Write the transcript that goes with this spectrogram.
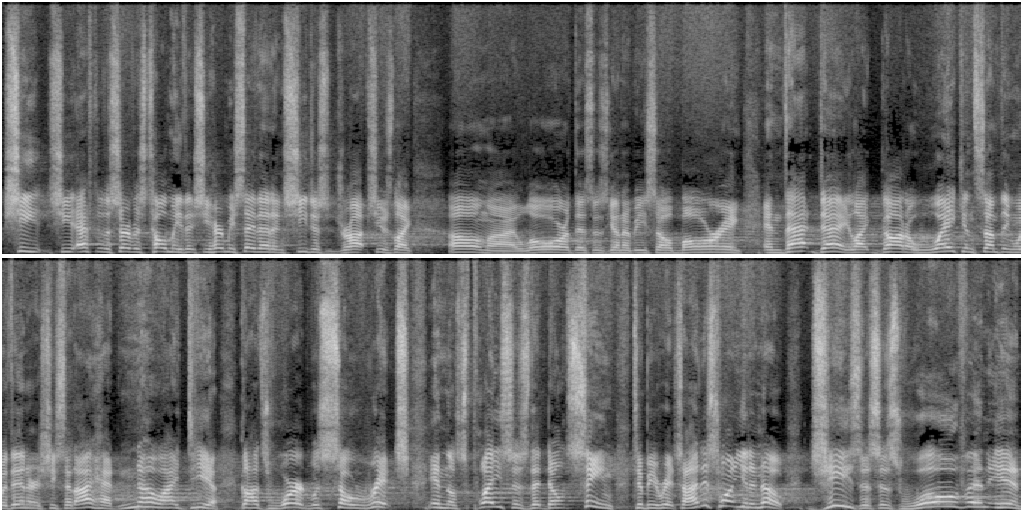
she, she, after the service, told me that she heard me say that and she just dropped. She was like, oh my Lord, this is going to be so boring. And that day, like God awakened something within her. She said, I had no idea God's word was so rich in those places that don't seem to be rich. I just want you to know Jesus is woven in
